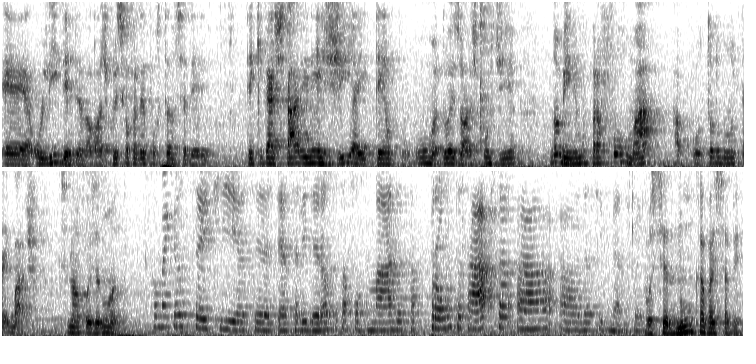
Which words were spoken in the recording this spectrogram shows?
É, o líder dentro da loja, por isso que eu falei da importância dele, tem que gastar energia e tempo, uma, duas horas por dia, no mínimo, para formar a, todo mundo que está embaixo senão a coisa não anda. Como é que eu sei que essa, essa liderança está formada, está pronta, está apta a, a dar seguimento? Você nunca vai saber.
